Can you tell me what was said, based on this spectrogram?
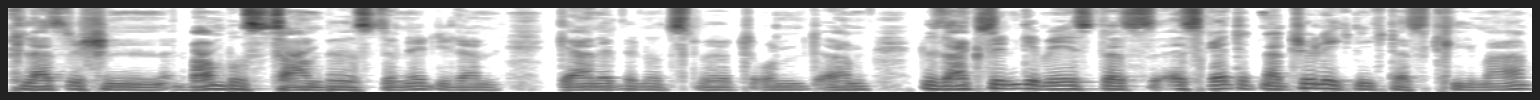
klassischen Bambuszahnbürste, ne, die dann gerne benutzt wird. Und ähm, du sagst sinngemäß, dass es rettet natürlich nicht das Klima,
